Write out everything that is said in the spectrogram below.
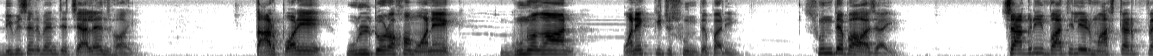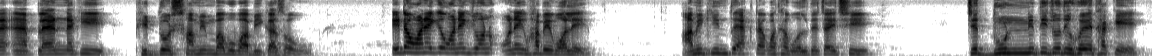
ডিভিশন বেঞ্চে চ্যালেঞ্জ হয়। তারপরে উল্টো রকম অনেক গুণগান, অনেক কিছু শুনতে পারি। শুনতে পাওয়া যায়। চাকরি বাতিলের মাস্টার প্ল্যান নাকি ফিরদোস শামীমবাবু বা বিকাশবাবু এটা অনেকে অনেকজন অনেকভাবে বলে। আমি কিন্তু একটা কথা বলতে চাইছি যে দুর্নীতি যদি হয়ে থাকে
